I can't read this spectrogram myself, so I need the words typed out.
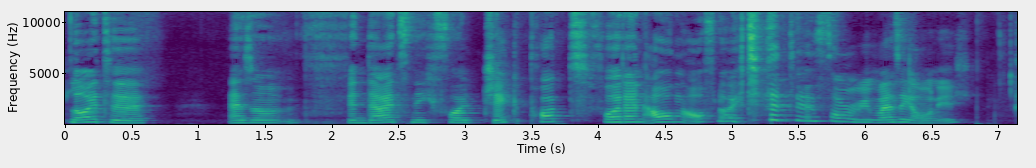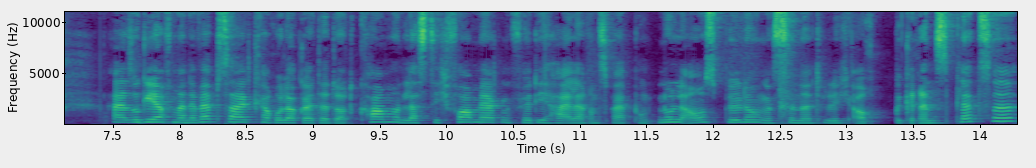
Leute, also, wenn da jetzt nicht voll Jackpot vor deinen Augen aufleuchtet, sorry, weiß ich auch nicht. Also geh auf meine Website carolagötter.com und lass dich vormerken für die Heilerin 2.0 Ausbildung. Es sind natürlich auch begrenzt Plätze,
